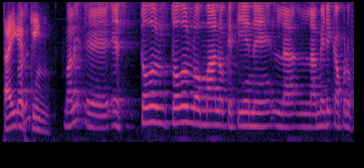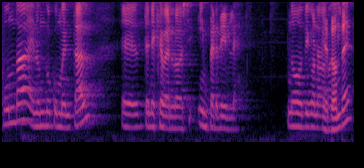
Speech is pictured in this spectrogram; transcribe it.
Tiger King. ¿Vale? Eh, es todo, todo lo malo que tiene la, América profunda en un documental. Eh, tenéis que verlo, es imperdible. No digo nada. ¿En ¿Dónde?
